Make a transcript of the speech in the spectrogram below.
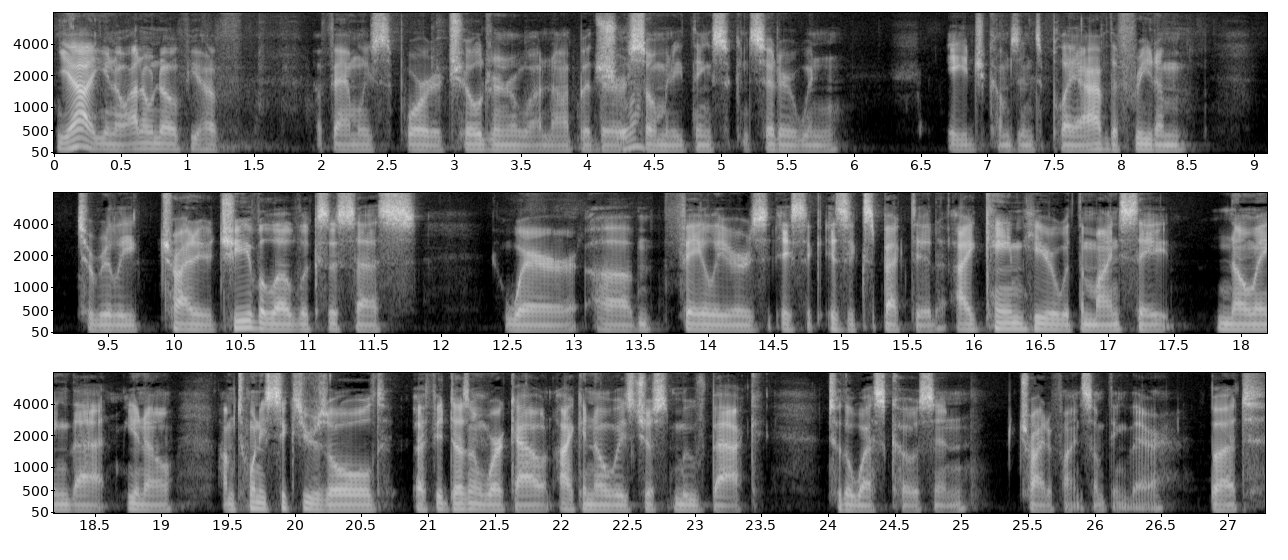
Yeah, you know, I don't know if you have a family support or children or whatnot, but there are so many things to consider when age comes into play. I have the freedom to really try to achieve a level of success where um, failures is, is expected. I came here with the mindset knowing that, you know, I'm 26 years old. If it doesn't work out, I can always just move back to the West Coast and try to find something there. But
